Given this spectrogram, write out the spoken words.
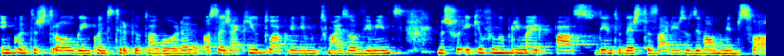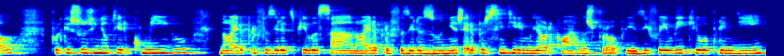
enquanto astróloga, enquanto terapeuta agora, ou seja, aqui eu estou a aprender muito mais, obviamente, mas foi, aquilo foi o meu primeiro passo dentro destas áreas do desenvolvimento pessoal, porque as pessoas vinham ter comigo, não era para fazer a depilação, não era para fazer as unhas, era para se sentirem melhor com elas próprias, e foi ali que eu aprendi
